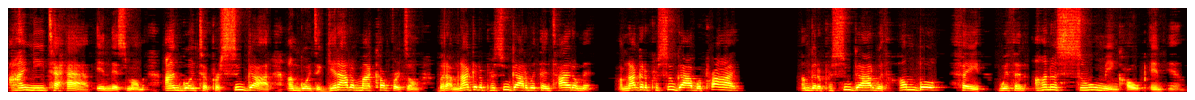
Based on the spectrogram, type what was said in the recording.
I need to have in this moment. I'm going to pursue God. I'm going to get out of my comfort zone, but I'm not going to pursue God with entitlement. I'm not going to pursue God with pride. I'm going to pursue God with humble faith, with an unassuming hope in Him.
